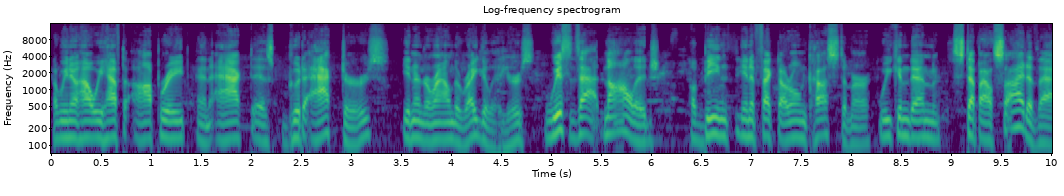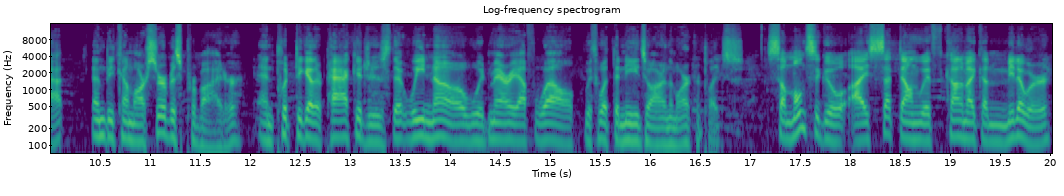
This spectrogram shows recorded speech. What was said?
and we know how we have to operate and act as good actors in and around the regulators. With that knowledge of being, in effect, our own customer, we can then step outside of that and become our service provider and put together packages that we know would marry up well with what the needs are in the marketplace. Some months ago, I sat down with Carl Michael Miller,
